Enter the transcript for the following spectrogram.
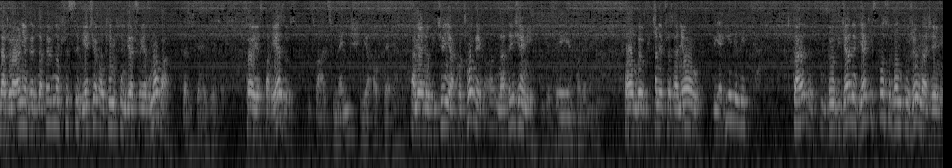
Naturalnie wy na pewno wszyscy wiecie, o kim w tym wierszu jest mowa. Das ist der Herr Jesus. To jest Pan Jezus, Und zwar als Mensch hier auf der Erde. a mianowicie jako człowiek na tej ziemi. Gesehen von den Engeln. On był widziany przez aniołów, Wie er hier gelebt hat. W ta, był widziany w jaki sposób on tu żył na ziemi.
